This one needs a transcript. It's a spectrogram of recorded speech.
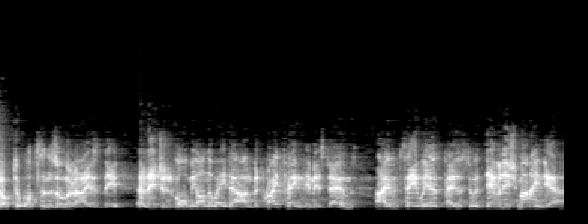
Dr. Watson summarized the legend for me on the way down, but quite frankly, Mr. Holmes, I would say we're opposed to a devilish mind here.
